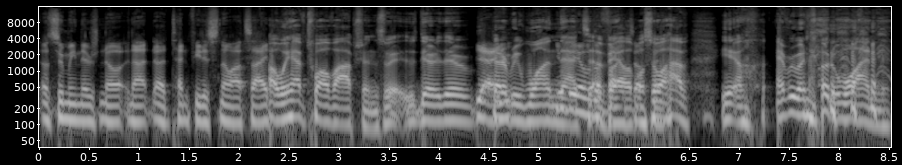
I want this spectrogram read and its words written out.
assuming there's no not uh, 10 feet of snow outside Oh, we have twelve options. There, there Yeah, better be one be that's find available. So we'll have you know everyone go to one.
